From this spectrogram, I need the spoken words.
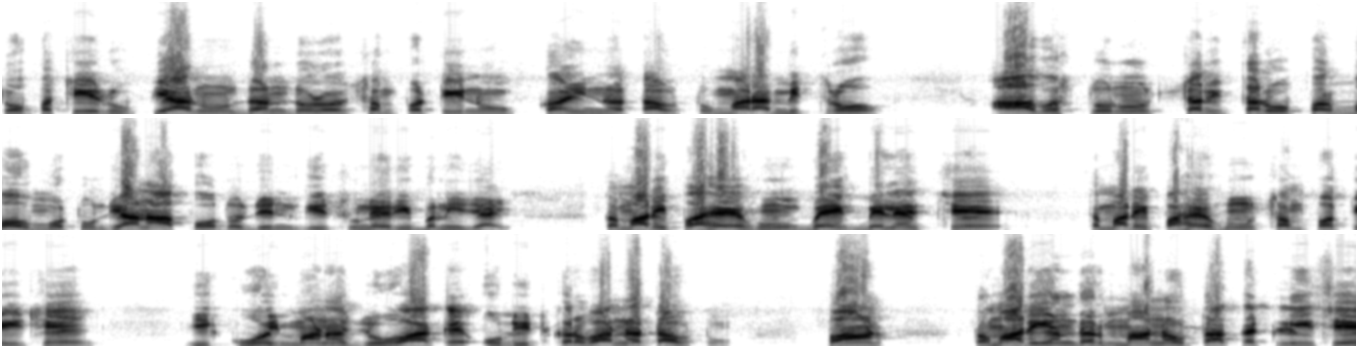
તો પછી રૂપિયાનું ધન દોલત સંપત્તિનું કંઈ નત આવતું મારા મિત્રો, આ વસ્તુનું ચરિત્ર ઉપર બહુ મોટું ધ્યાન આપો તો જિંદગી સુનેરી બની જાય. તમારી પાસે હું બેંક બેલેન્સ છે, તમારી પાસે હું સંપત્તિ છે એ કોઈ માણસ જોવા કે ઓડિટ કરવા નથી આવતું. પણ તમારી અંદર માનવતા કેટલી છે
